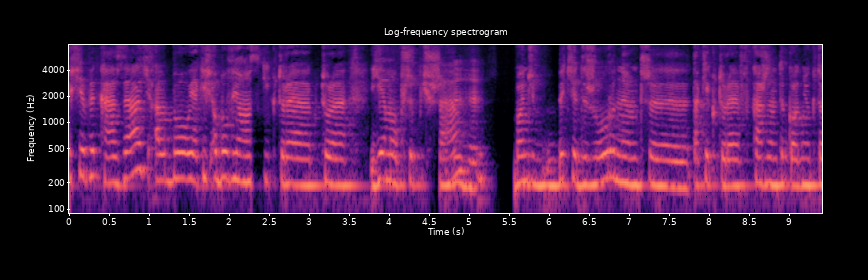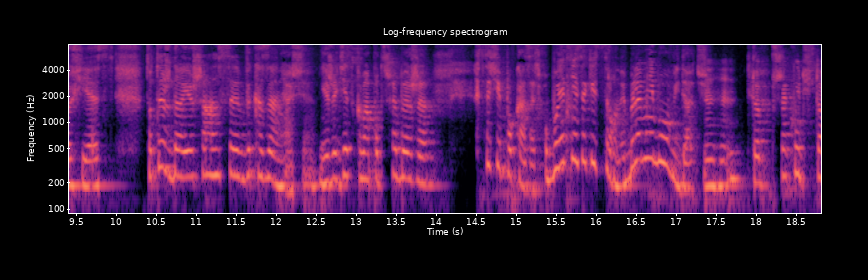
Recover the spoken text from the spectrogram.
się wykazać, albo jakieś obowiązki, które, które jemu przypiszę. Mhm bądź bycie dyżurnym, czy takie, które w każdym tygodniu ktoś jest, to też daje szansę wykazania się. Jeżeli dziecko ma potrzebę, że chce się pokazać, obojętnie z jakiej strony, byle mnie było widać. Mhm. To przekuć to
